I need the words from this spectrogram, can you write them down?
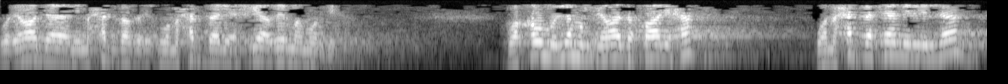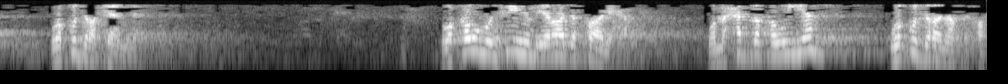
وإرادة لمحبة ومحبة لأشياء غير مأمور بها. وقوم لهم إرادة صالحة ومحبة كاملة لله وقدرة كاملة. وقوم فيهم إرادة صالحة ومحبة قوية وقدرة ناقصة.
